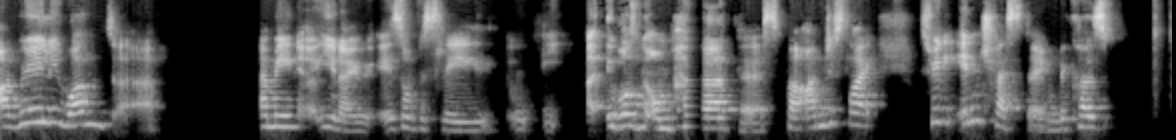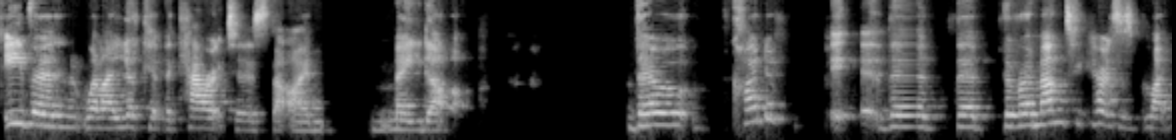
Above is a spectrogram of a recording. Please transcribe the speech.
i really wonder i mean you know it's obviously it wasn't on purpose but i'm just like it's really interesting because even when i look at the characters that i made up they're kind of it, the the the romantic characters like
